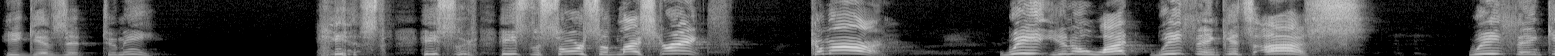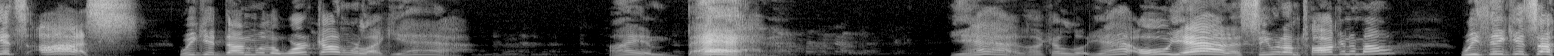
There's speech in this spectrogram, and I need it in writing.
He gives it to me. He is, he's, he's the source of my strength. Come on. We, you know what? We think it's us. We think it's us. We get done with a workout and we're like, yeah, I am bad. Yeah, like a little, yeah, oh yeah, see what I'm talking about? We think it's a,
